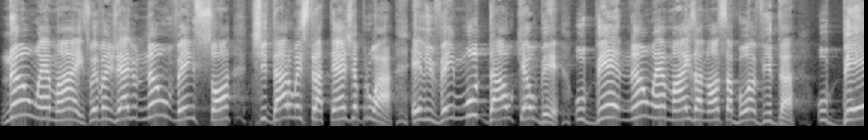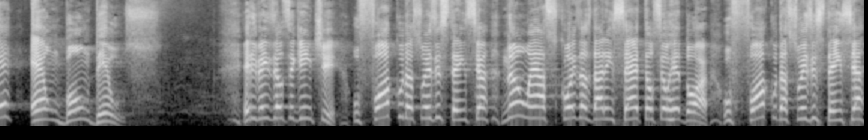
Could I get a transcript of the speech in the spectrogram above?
não é mais, o Evangelho não vem só te dar uma estratégia para o A, ele vem mudar o que é o B. O B não é mais a nossa boa vida, o B é um bom Deus. Ele vem dizer o seguinte: o foco da sua existência não é as coisas darem certo ao seu redor, o foco da sua existência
